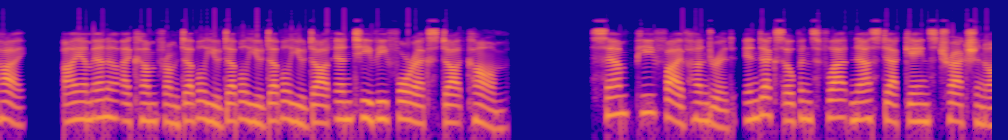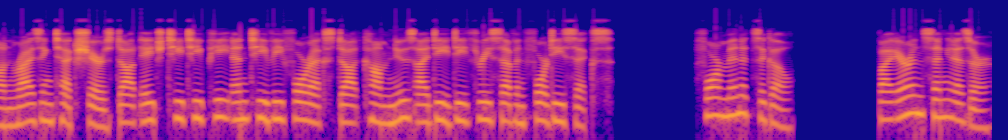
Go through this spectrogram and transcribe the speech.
Hi, I am Anna. I come from www.ntvforex.com. SAMP P500 index opens flat Nasdaq gains traction on rising tech shares. http ntvforex.com news ID D374D6. 4 minutes ago. By Eren Sengezer.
